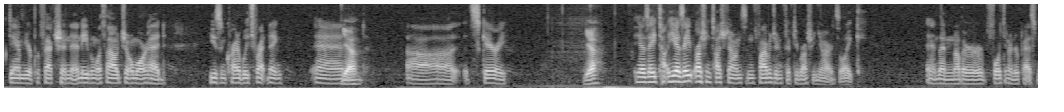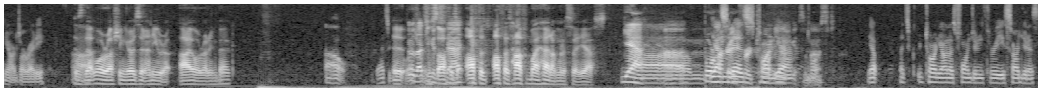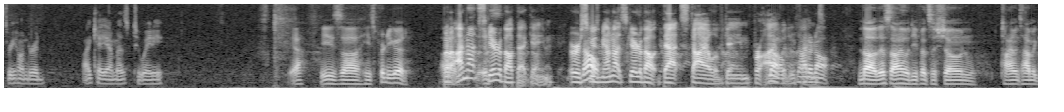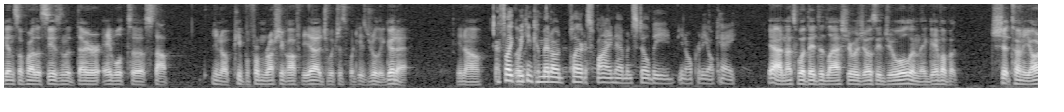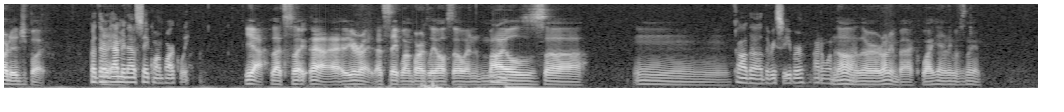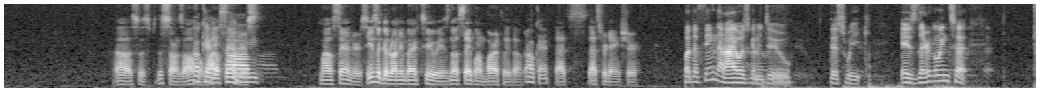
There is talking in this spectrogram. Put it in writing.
damn near perfection, and even without Joe Moorhead, he's incredibly threatening, and Yeah. uh, it's scary. Yeah, He has eight. T- he has eight rushing touchdowns and 550 rushing yards, like, and then another 1,400 passing yards already. is Uh, that more rushing yards than any Iowa running back? Oh, that's a good It- question. Ooh, that's a just good off, the, off the off the top of my head, I'm gonna say yes. Yeah, Um, uh, 400 yes, for is. Tor- 20 yeah, gets the most. Yep, that's Toren Young has 403, Sargent has 300, IKM has 280. Yeah, he's uh he's pretty good. But Um, I'm not scared about that game. Or excuse No. me, I'm not scared about that style of game for No, Iowa defense. defend. not at all. No, this Iowa defense has shown time and time again so far this season that they're able to stop, you know, people from rushing off the edge, which is what he's really good at. You know, I feel like we can commit a player to spine him and still be, you know, pretty okay. yeah, and that's what they did last year with Josey Jewell, and they gave up a shit ton of yardage, but But there, Yeah. I mean, that was Saquon Barkley. yeah, that's like yeah, you're right. That's Saquon Barkley also, Mm-hmm. and Miles. Uh, mm, Oh, the the receiver. I don't want to. no, their running back. Why can't I think of his name? Oh, this is this sounds awful. Okay. Miles Sanders. Um, Miles Sanders. He's a good running back too. He's no Saquon Barkley though. okay. That's that's for dang sure. But the thing that I was going to do this week is they're going to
